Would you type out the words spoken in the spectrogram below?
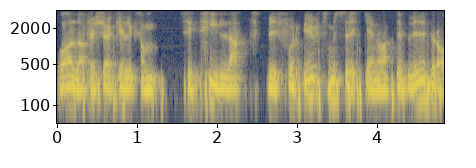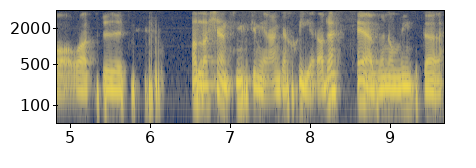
och alla försöker liksom se till att vi får ut musiken och att det blir bra och att vi alla känns mycket mer engagerade även om vi inte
